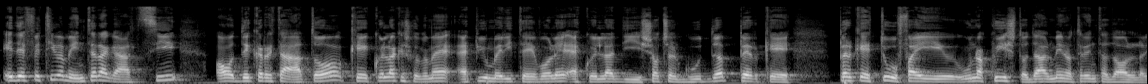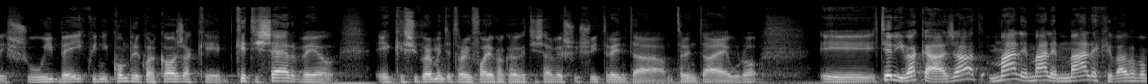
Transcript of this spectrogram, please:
ed effettivamente ragazzi ho decretato che quella che secondo me è più meritevole è quella di social good perché perché tu fai un acquisto da almeno 30 dollari su eBay, quindi compri qualcosa che, che ti serve e che sicuramente trovi fuori qualcosa che ti serve su, sui 30, 30 euro e ti arriva a casa, male, male, male che vada, proprio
